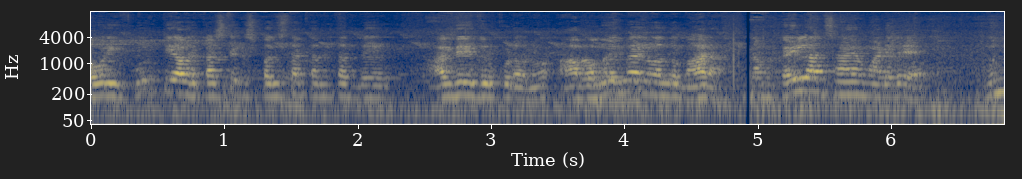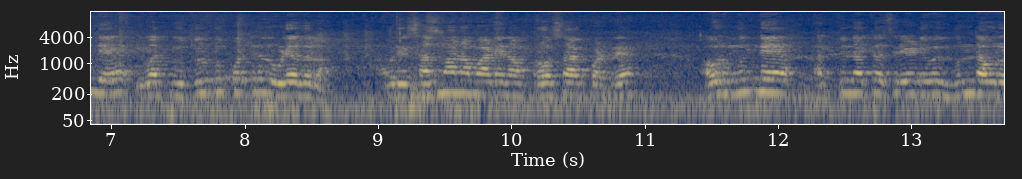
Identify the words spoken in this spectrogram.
ಅವ್ರಿಗೆ ಪೂರ್ತಿ ಅವ್ರ ಕಷ್ಟಕ್ಕೆ ಸ್ಪಂದಿಸ್ತಕ್ಕಂಥದ್ದು ಆಗದೇ ಇದ್ರು ಕೂಡ ಆ ಮಗುವಿನ ಮೇಲೆ ಒಂದು ಭಾರ. ನಮ್ಮ ಕೈಲಾದ ಸಹಾಯ ಮಾಡಿದ್ರೆ ಮುಂದೆ ಇವತ್ತು ನೀವು ದುಡ್ಡು ಕೊಟ್ಟರೆ ಉಳಿಯೋದಿಲ್ಲ. ಅವ್ರಿಗೆ ಸನ್ಮಾನ ಮಾಡಿ ನಾವು ಪ್ರೋತ್ಸಾಹ ಕೊಟ್ಟರೆ ಅವ್ರು ಮುಂದೆ ಅತ್ಯುನ್ನತ ಶ್ರೇಣಿ ಹೋಗಿ ಮುಂದೆ ಅವರು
